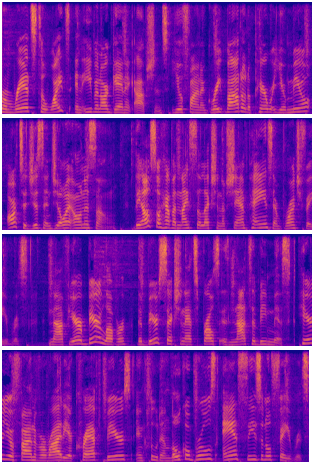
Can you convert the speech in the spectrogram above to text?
From reds to whites and even organic options, you'll find a great bottle to pair with your meal or to just enjoy on its own. They also have a nice selection of champagnes and brunch favorites. Now, if you're a beer lover, the beer section at Sprouts is not to be missed. Here you'll find a variety of craft beers, including local brews and seasonal favorites.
